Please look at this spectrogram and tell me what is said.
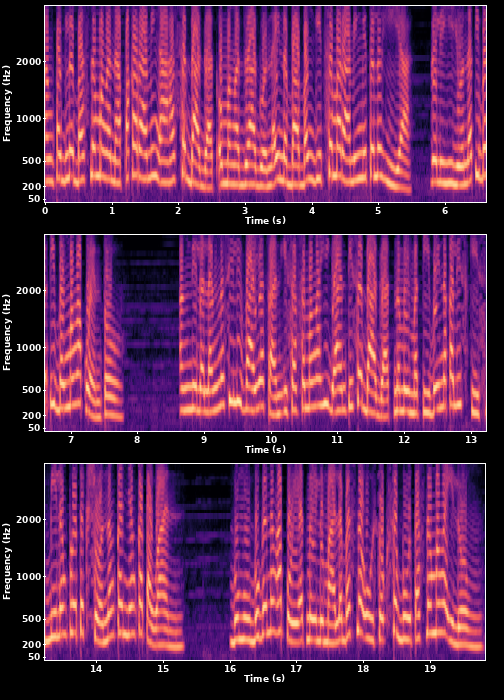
Ang paglabas ng mga napakaraming ahas sa dagat o mga dragon ay nababanggit sa maraming mitolohiya, relihiyon at iba't ibang mga kwento. Ang nilalang na si Leviathan isa sa mga higanti sa dagat na may matibay na kaliskis bilang proteksyon ng kanyang katawan. Bumubuga ng apoy at may lumalabas na usok sa butas ng mga ilong.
